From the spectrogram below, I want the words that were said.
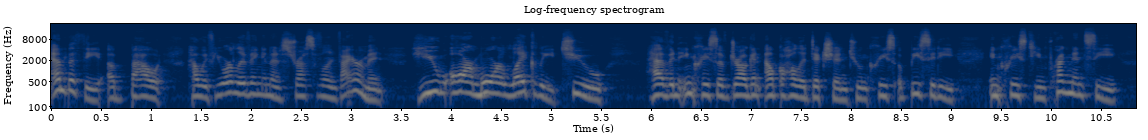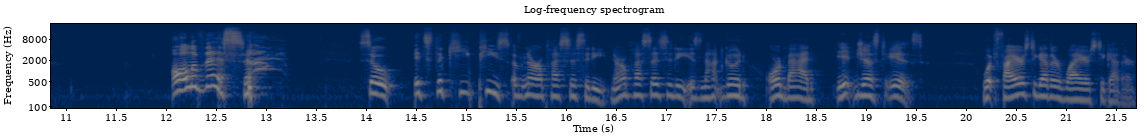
empathy about how if you're living in a stressful environment, you are more likely to have an increase of drug and alcohol addiction, to increase obesity, increase teen pregnancy, all of this. so it's the key piece of neuroplasticity. Neuroplasticity is not good or bad, it just is. What fires together wires together.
